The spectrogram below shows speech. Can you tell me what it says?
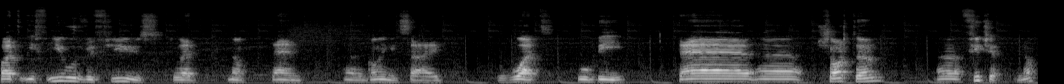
But if you would refuse to let you know them uh, going inside, what will be their uh, short-term uh, future? You know,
